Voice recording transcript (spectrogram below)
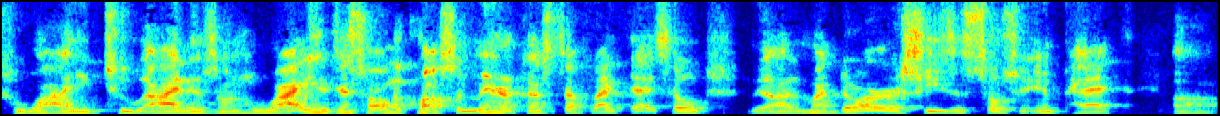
Hawaii, two items on Hawaii, and just all across America and stuff like that. So uh, my daughter, she's a social impact uh,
